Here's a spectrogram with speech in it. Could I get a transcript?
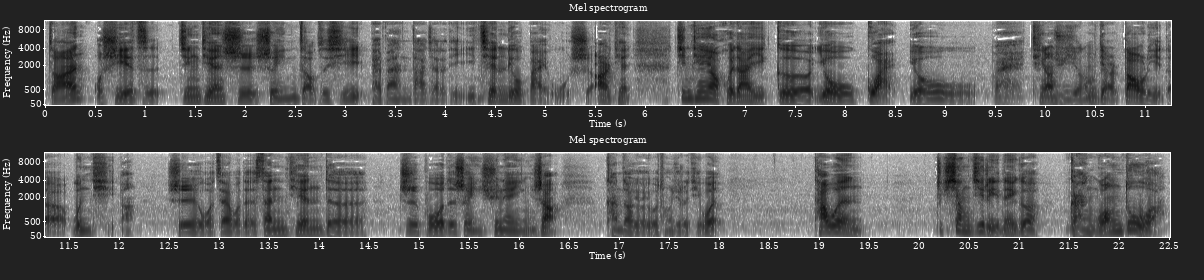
早安，我是叶子。今天是摄影早自习陪伴大家的第一千六百五十二天。今天要回答一个又怪又哎，听上去有那么点道理的问题啊，是我在我的三天的直播的摄影训练营上看到有一位同学的提问。他问这个相机里那个感光度啊，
